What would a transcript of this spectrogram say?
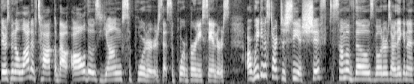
there's been a lot of talk about all those young supporters that support Bernie Sanders. Are we going to start to see a shift? Some of those voters, are they going to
